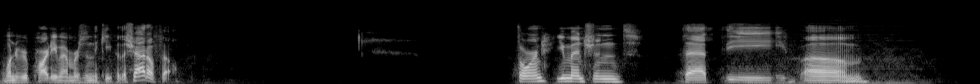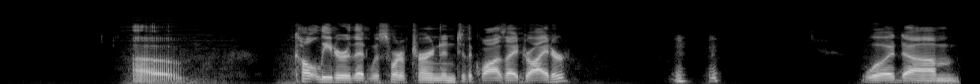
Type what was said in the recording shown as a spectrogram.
one of your party members in the Keep of the Shadowfell. Thorn, you mentioned that the um, uh, cult leader that was sort of turned into the quasi Drider Mhm. would um,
